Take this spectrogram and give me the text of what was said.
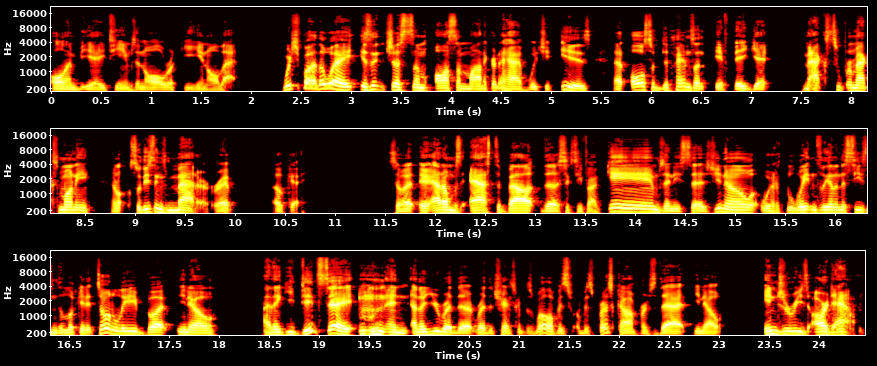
all NBA teams and all rookie and all that. Which, by the way, isn't just some awesome moniker to have, which it is. That also depends on if they get max, super max money. And so these things matter, right? Okay. So Adam was asked about the 65 games, and he says, you know, we have to wait until the end of the season to look at it totally. But you know, I think he did say, and I know you read the read the transcript as well of his of his press conference that you know injuries are down.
